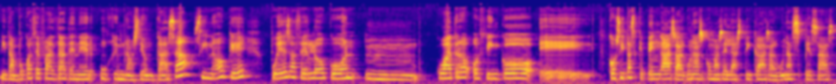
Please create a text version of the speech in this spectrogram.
ni tampoco hace falta tener un gimnasio en casa, sino que puedes hacerlo con mm, cuatro o cinco eh, cositas que tengas, algunas gomas elásticas, algunas pesas,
